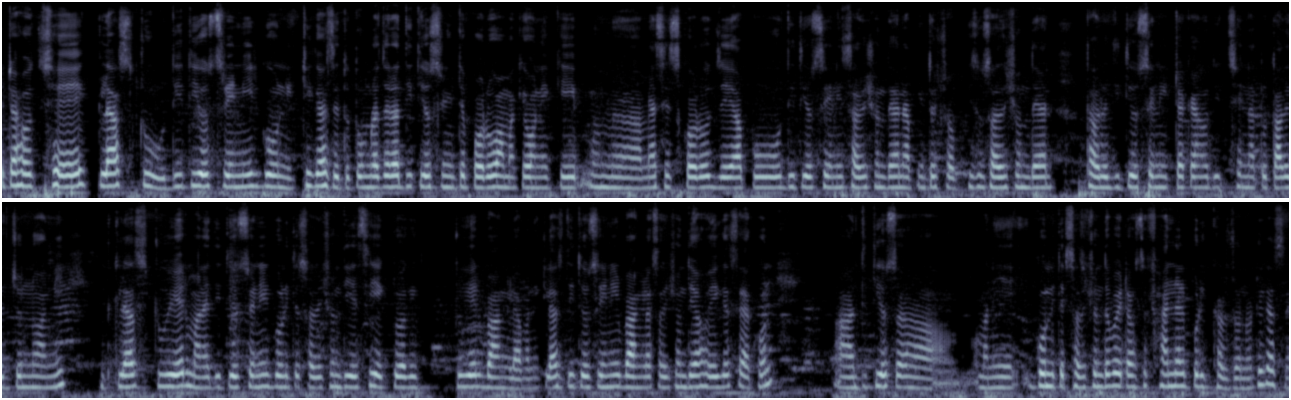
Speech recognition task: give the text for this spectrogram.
এটা হচ্ছে ক্লাস টু, দ্বিতীয় শ্রেণির গণিত, ঠিক আছে? তো তোমরা যারা দ্বিতীয় শ্রেণীতে পড়ো, আমাকে অনেকে মেসেজ করো যে, আপু, দ্বিতীয় শ্রেণির সাজেশন দেন, আপনি তো সব কিছু সাজেশন দেন, তাহলে দ্বিতীয় শ্রেণীরটা কেন দিচ্ছেন না? তো তাদের জন্য আমি ক্লাস টু এর মানে দ্বিতীয় শ্রেণির গণিতের সাজেশন দিয়েছি, একটু আগে টু এর বাংলা মানে ক্লাস দ্বিতীয় শ্রেণির বাংলা সাজেশন দেওয়া হয়ে গেছে এখন। দ্বিতীয় মানে গণিতের সাজেশন দেবো, এটা হচ্ছে ফাইনাল পরীক্ষার জন্য, ঠিক আছে?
